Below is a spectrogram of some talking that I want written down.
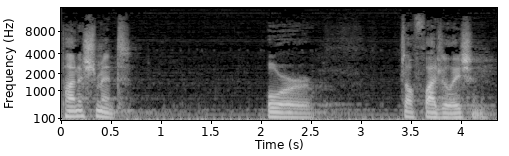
punishment or self flagellation.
